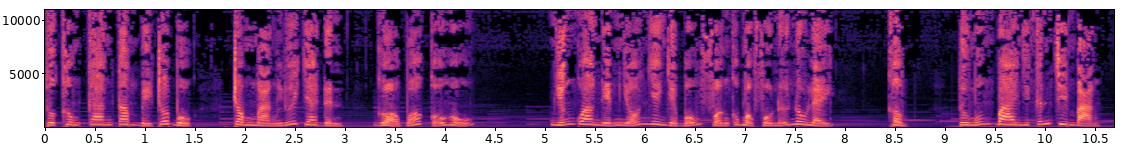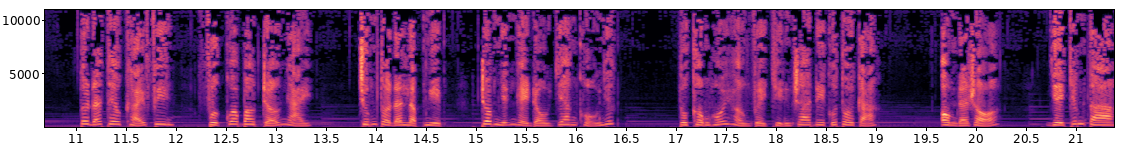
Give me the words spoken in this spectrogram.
Tôi không can tâm bị trói buộc trong màn lưới gia đình gò bó cổ hủ. Những quan niệm nhỏ nhen về bổn phận của một phụ nữ nô lệ. Không, tôi muốn bay như cánh chim bạn. Tôi đã theo Khải Phiên vượt qua bao trở ngại. Chúng tôi đã lập nghiệp trong những ngày đầu gian khổ nhất. Tôi không hối hận về chuyện ra đi của tôi cả. Ông đã rõ, vậy chúng ta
